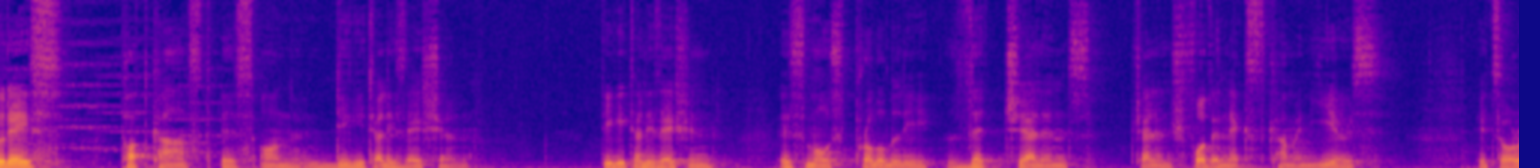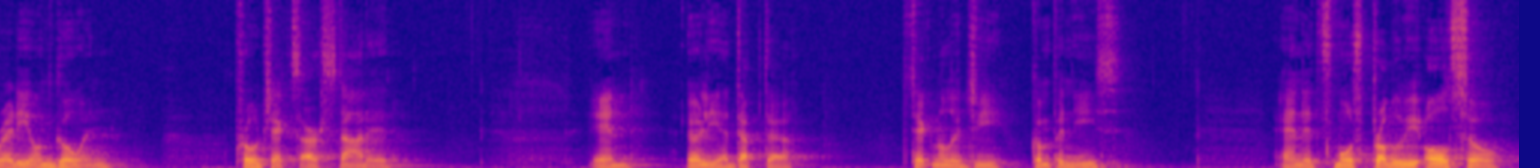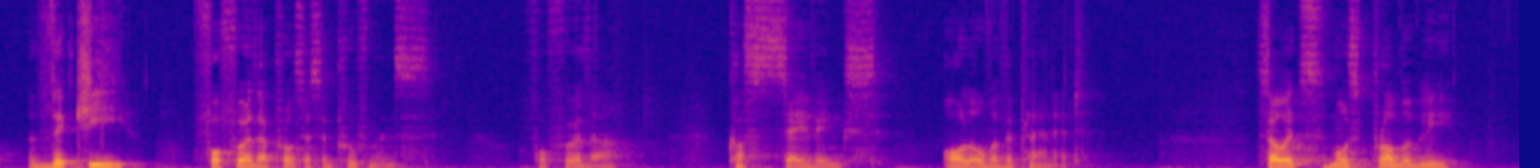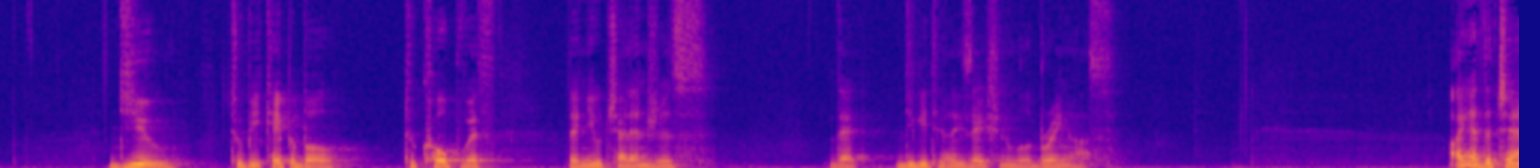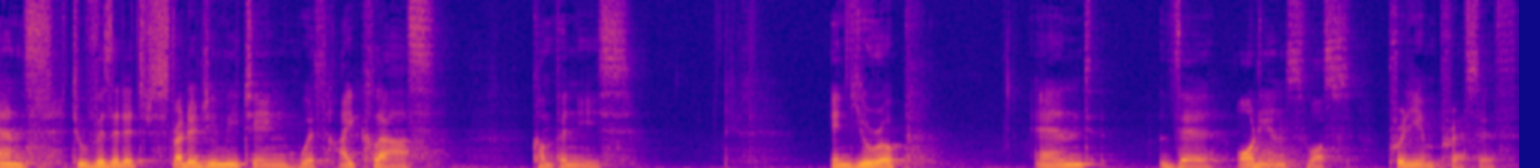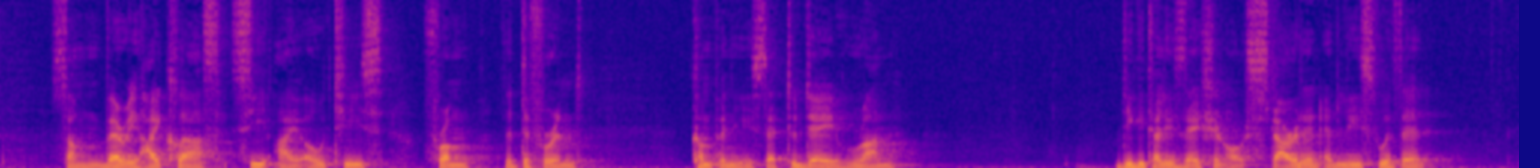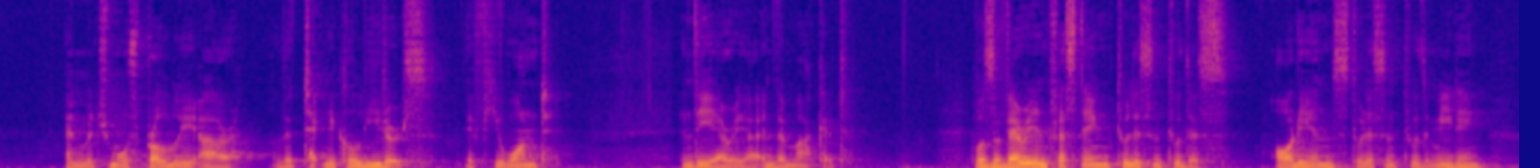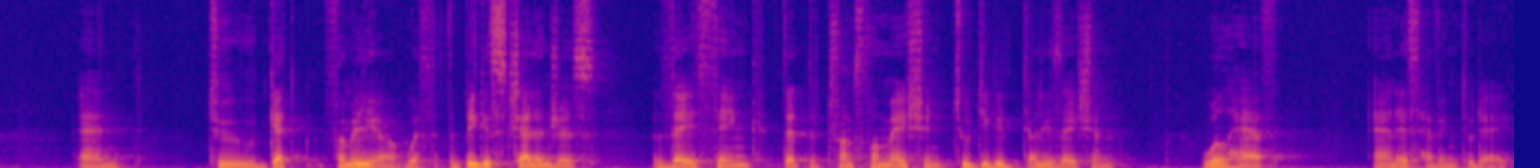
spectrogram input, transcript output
Today's podcast is on digitalization. Digitalization is most probably the challenge challenge for the next coming years. It's already ongoing. Projects are started in early adapter technology companies and it's most probably also the key for further process improvements, for further cost savings all over the planet. So it's most probably due to be capable to cope with the new challenges that digitalization will bring us. I had the chance to visit a strategy meeting with high class companies in Europe, and the audience was pretty impressive. Some very high class CIOTs from the different companies that today run digitalization or started at least with it, and which most probably are the technical leaders if you want, in the area, in the market. It was very interesting to listen to this audience, to listen to the meeting, and to get familiar with the biggest challenges they think that the transformation to digitalization will have and is having today.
